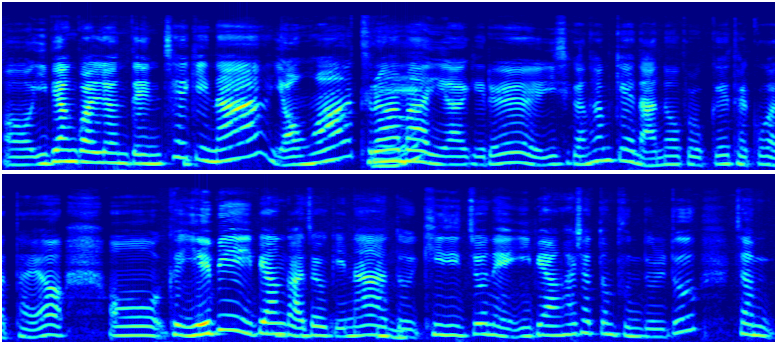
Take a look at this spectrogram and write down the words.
어, 입양 관련된 책이나 영화, 드라마 이야기를 이 시간 함께 나눠보게 될 것 같아요. 어, 그 예비 입양 가족이나 음. 또 기존에 입양하셨던 분들도 참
